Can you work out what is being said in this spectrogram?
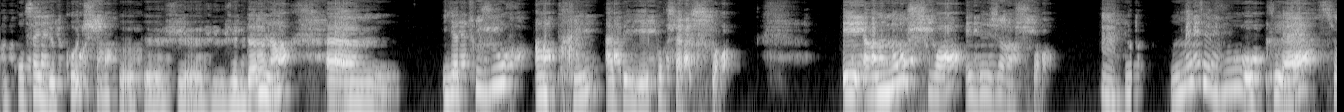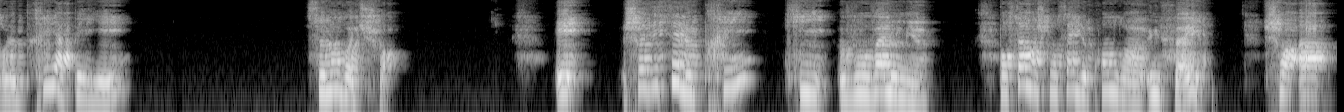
un conseil de coach hein, que, je, donne là, euh, il y a toujours un prix à payer pour chaque choix. Et un non-choix est déjà un choix. Hmm. Mettez-vous au clair sur le prix à payer selon votre choix. Et choisissez le prix qui vous va le mieux. Pour ça, moi, je conseille de prendre une feuille. Choix A,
